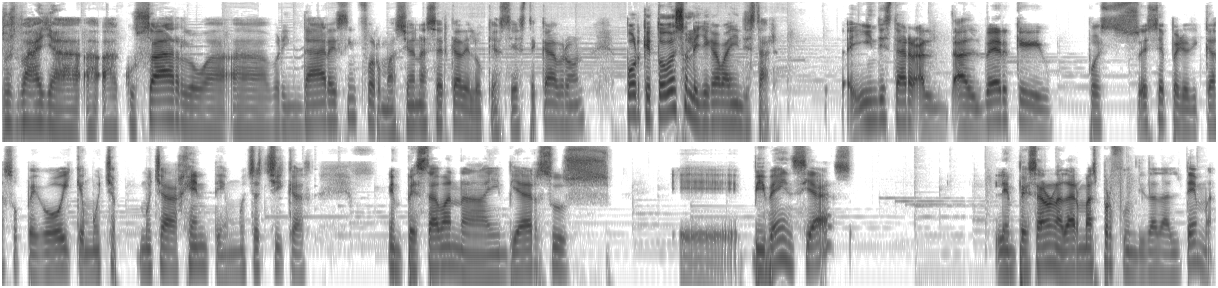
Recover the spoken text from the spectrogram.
Pues vaya, a, acusarlo, a, brindar esa información acerca de lo que hacía este cabrón. Porque todo eso le llegaba a Indistar. Indistar al, al ver que pues ese periodicazo pegó y que mucha, mucha gente, muchas chicas empezaban a enviar sus eh, vivencias, le empezaron a dar más profundidad al tema.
